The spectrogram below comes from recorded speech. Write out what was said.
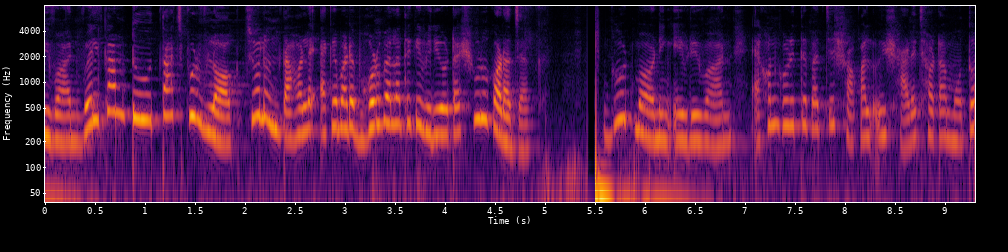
Everyone welcome to Tajpur blog চলুন তাহলে একেবারে ভোরবেলা থেকে ভিডিওটা শুরু করা যাক। গুড মর্নিং এভরিওয়ান এখন ঘড়িতে পাচ্ছি সকাল ওই সাড়ে ছটা মতো,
